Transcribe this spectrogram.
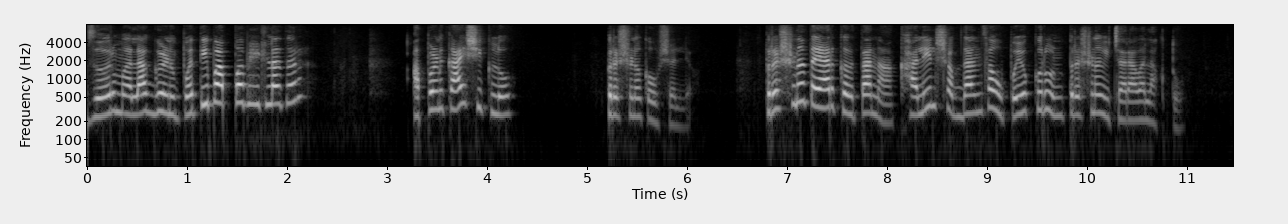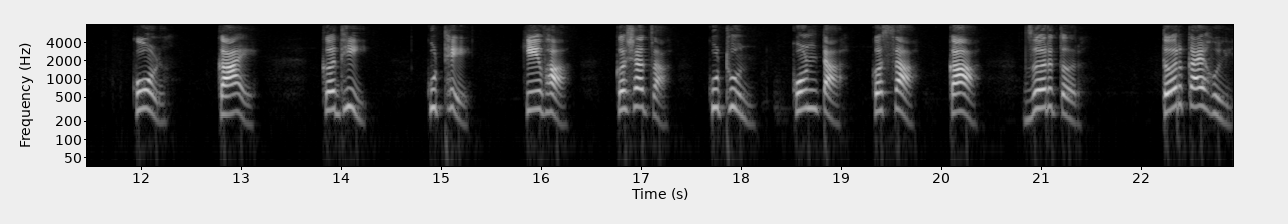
जर मला गणपती बाप्पा भेटला तर? आपण काय शिकलो? प्रश्न कौशल्य. प्रश्न तयार करताना खालील शब्दांचा उपयोग करून प्रश्न विचारावा लागतो. कोण? काय? कधी? कुठे? केव्हा? कशाचा? कुठून कोणता कसा का जर तर तर काय होईल?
